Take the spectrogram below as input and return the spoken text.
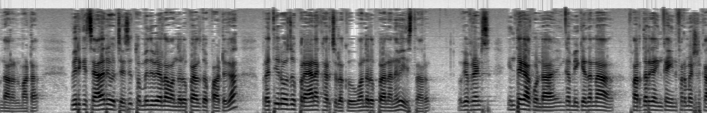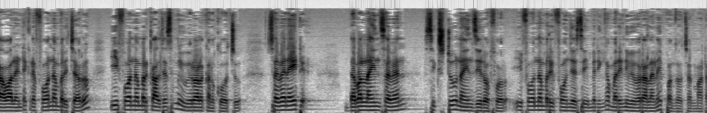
ఉండాలన్నమాట. వీరికి శాలరీ వచ్చేసి తొమ్మిది వేల వంద రూపాయలతో పాటుగా ప్రతిరోజు ప్రయాణ ఖర్చులకు వంద రూపాయలు అనేవి ఇస్తారు. ఓకే ఫ్రెండ్స్ ఇంతే కాకుండా ఇంకా మీకు ఏదైనా ఫర్దర్గా ఇంకా ఇన్ఫర్మేషన్ కావాలంటే ఇక్కడ ఫోన్ నెంబర్ ఇచ్చారు. ఈ ఫోన్ నెంబర్ కాల్ చేసి మీ వివరాలు కనుక్కోవచ్చు. Seven eight double nine seven six two nine zero four. ఈ ఫోన్ నెంబర్కి ఫోన్ చేసి మీరు ఇంకా మరిన్ని వివరాలు అనేవి పొందవచ్చు అనమాట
